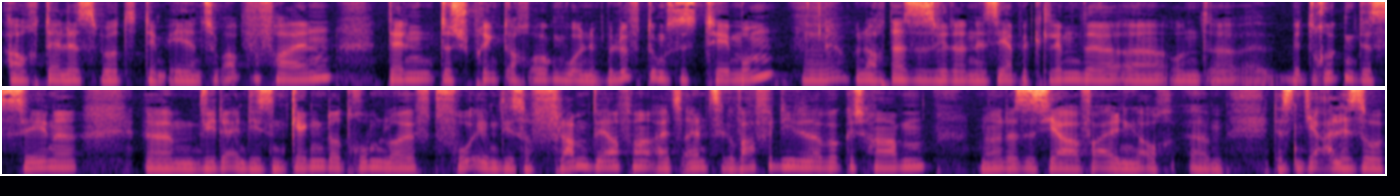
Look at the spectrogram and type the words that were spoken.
auch Dallas wird dem Alien zum Opfer fallen, denn das springt auch irgendwo in ein Belüftungssystem um. Mhm. Und auch das ist wieder eine sehr beklemmende äh, und äh, bedrückende Szene, ähm, wie der in diesen Gängen dort rumläuft, vor eben dieser Flammenwerfer als einzige Waffe, die die da wirklich haben. Ne, das ist ja vor allen Dingen auch, ähm, das sind ja alle so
